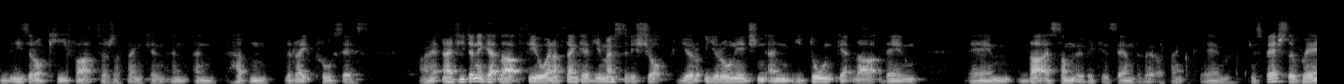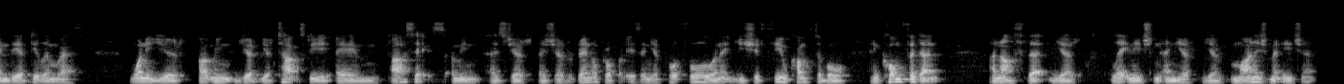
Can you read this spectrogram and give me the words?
these are all key factors, I think, and, in, in having the right process. Right. And if you didn't get that feel, and I think if you miss the shop your your own agent and you don't get that, then um, that is something to be concerned about. I think, um, especially when they're dealing with one of your, I mean, your your tax-free um, assets. I mean, as your as your rental properties and your portfolio, and you should feel comfortable and confident enough that your letting agent and your your management agent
